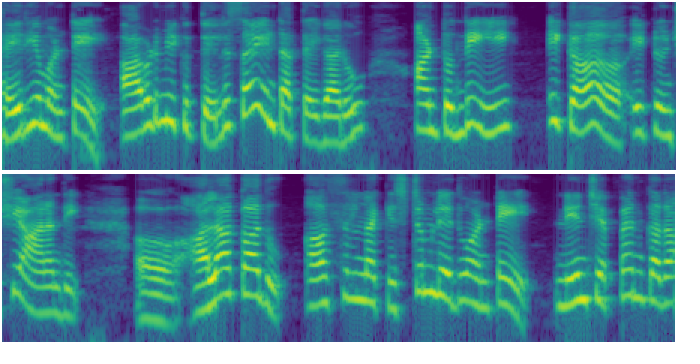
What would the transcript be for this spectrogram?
ధైర్యం అంటే ఆవిడ మీకు తెలుసా ఏంటి అత్తయ్య గారు? అంటుంది ఇక ఇటు నుంచి ఆనంది. అలా కాదు. అసలు నాకు ఇష్టం లేదు అంటే నేను చెప్పాను కదా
